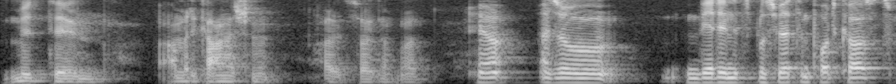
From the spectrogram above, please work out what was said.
mit den amerikanischen, halt, sagen wir mal. Ja, also wer den jetzt bloß hört im Podcast,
